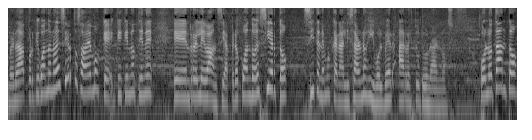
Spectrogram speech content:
¿verdad? Porque cuando no es cierto sabemos que, que, no tiene eh, relevancia, pero cuando es cierto sí tenemos que analizarnos y volver a reestructurarnos. Por lo tanto,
